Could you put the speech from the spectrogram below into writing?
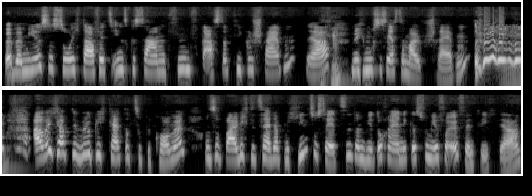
Weil bei mir ist es so, ich darf jetzt insgesamt fünf Gastartikel schreiben, ja. Mhm. Nur ich muss es erst einmal schreiben. Mhm. Aber ich habe die Möglichkeit dazu bekommen und sobald ich die Zeit habe, mich hinzusetzen, dann wird auch einiges von mir veröffentlicht, ja.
